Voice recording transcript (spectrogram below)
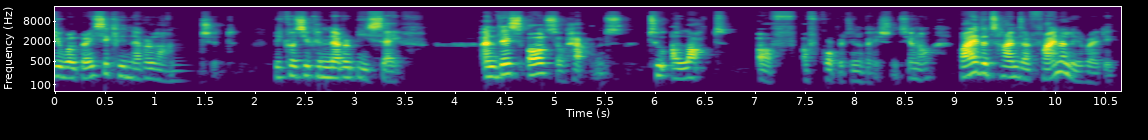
you will basically never launch it because you can never be safe. And this also happens to a lot of, of corporate innovations. You know, by the time they're finally ready,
